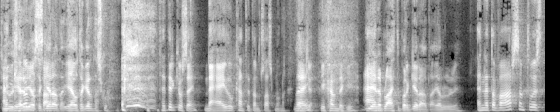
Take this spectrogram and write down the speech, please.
Hefði ég átt að gera þetta, ég átt að gera þetta sko. Þetta er ekki á sein, nei, þú kannt þetta náttúrulega smúna Nei, ég kann þetta ekki, ég En- er nefnilega ætti bara að gera þetta alvöru. En þetta var samt, þú veist,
